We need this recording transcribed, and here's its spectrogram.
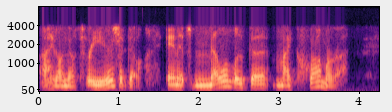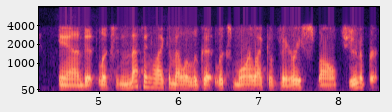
I don't know, three years ago. And it's Melaleuca micromera. And it looks nothing like a melaleuca. It looks more like a very small juniper.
